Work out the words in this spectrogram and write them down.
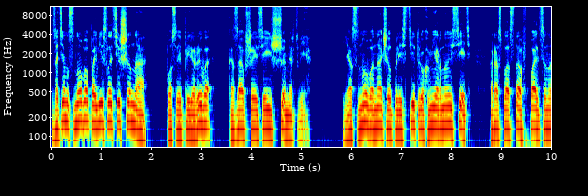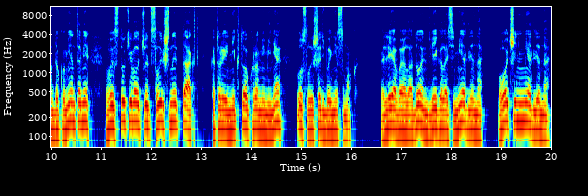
Затем снова повисла тишина — после перерыва казавшаяся еще мертвее. Я снова начал плести трехмерную сеть, распластав пальцы над документами, выстукивал чуть слышный такт, который никто, кроме меня, услышать бы не смог. Левая ладонь двигалась медленно, очень медленно.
